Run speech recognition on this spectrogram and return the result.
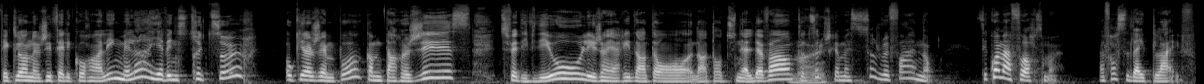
Fait que là, j'ai fait les cours en ligne, mais là, il y avait une structure auquel j'aime pas, comme t'enregistres, tu fais des vidéos, les gens y arrivent dans ton, dans ton tunnel de vente, tout ça. Puis je suis comme, Mais c'est ça que je veux faire? Non. C'est quoi ma force, moi? Ma force, c'est d'être live.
